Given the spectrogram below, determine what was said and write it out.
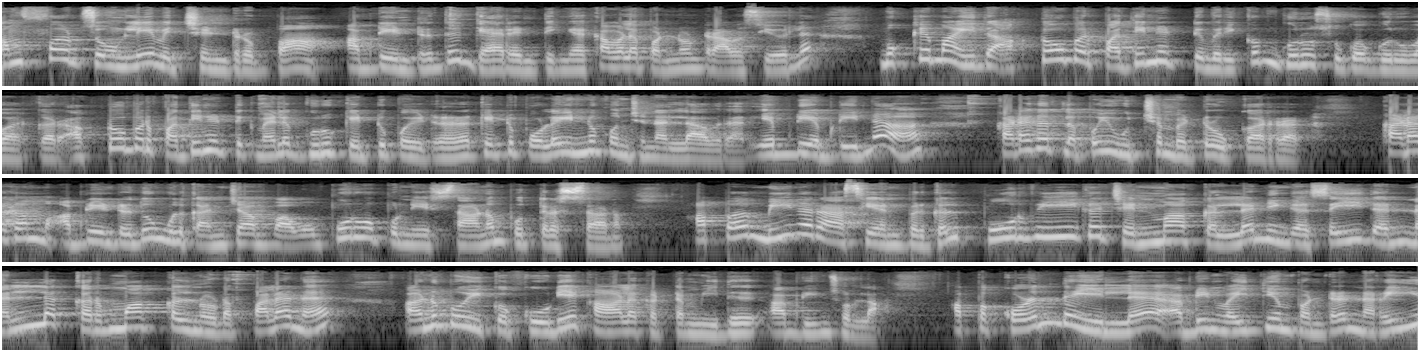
கம்ஃபர்ட் ஜோன்லேயே வச்சுருப்பான் அப்படின்றது கேரண்டிங்க கவலை பண்ணுன்ற அவசியம் இல்லை. முக்கியமாக இது அக்டோபர் பதினெட்டு வரைக்கும் குரு சுக குருவாக இருக்கார். அக்டோபர் பதினெட்டுக்கு மேலே குரு கெட்டு போயிடுறாரு. கெட்டு போல இன்னும் கொஞ்சம் நல்லா வர்றார் எப்படி அப்படின்னா கடகத்தில் போய் உச்சம் பெற்று உட்கார்றார். கடகம் அப்படின்றது உங்களுக்கு அஞ்சாம் பாவம் பூர்வ புண்ணியஸ்தானம் புத்திரஸ்தானம். அப்போ மீனராசி அன்பர்கள் பூர்வீக ஜென்மாக்களில் நீங்கள் செய்த நல்ல கர்மாக்களோட பலனை அனுபவிக்கக்கூடிய காலகட்டம் இது அப்படின்னு சொல்லலாம். அப்போ குழந்தை இல்லை அப்படின்னு வைத்தியம் பண்ணுற நிறைய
